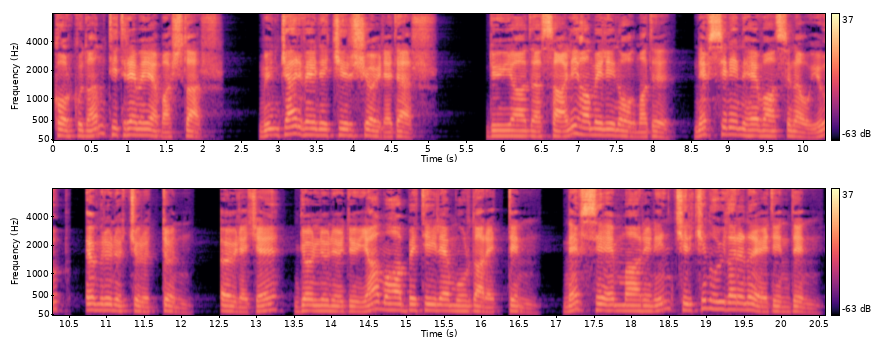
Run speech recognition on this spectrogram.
Korkudan titremeye başlar. Münker ve Nekir şöyle der. Dünyada salih amelin olmadı. Nefsinin hevasına uyup ömrünü çürüttün. Öylece gönlünü dünya muhabbetiyle murdar ettin. Nefsi emmarenin çirkin huylarını edindin.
